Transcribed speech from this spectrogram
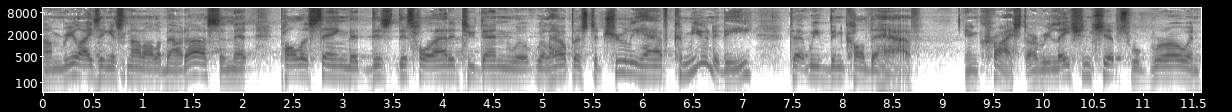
um, realizing it's not all about us. And that Paul is saying that this, this whole attitude then will, will help us to truly have community that we've been called to have in Christ. Our relationships will grow and,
